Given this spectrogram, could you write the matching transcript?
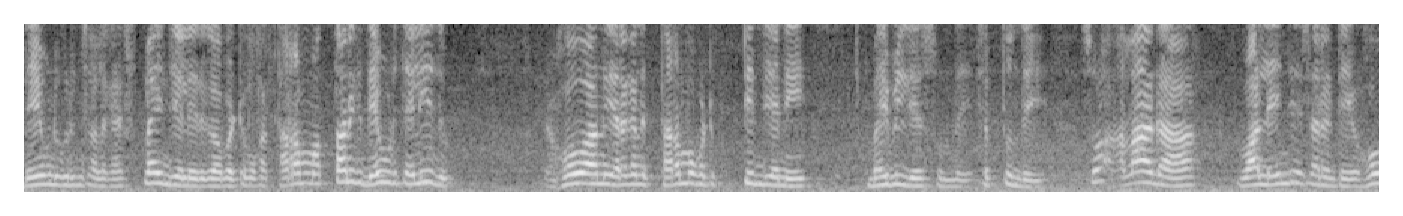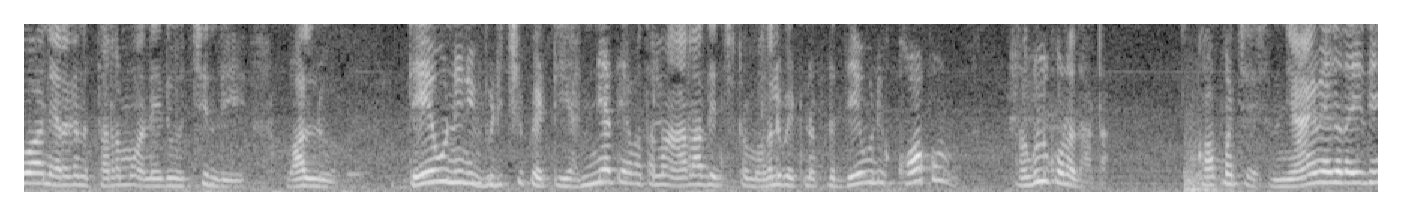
దేవుని గురించి వాళ్ళకి ఎక్స్ప్లెయిన్ చేయలేదు కాబట్టి ఒక తరం మొత్తానికి దేవుడు తెలియదు యహోవాను ఎరగని తరం ఒకటి పుట్టింది అని బైబిల్ చేస్తుంది చెప్తుంది. సో అలాగా వాళ్ళు ఏం చేశారంటే యహోవాను ఎరగని తరము అనేది వచ్చింది. వాళ్ళు దేవునిని విడిచిపెట్టి అన్య దేవతలను ఆరాధించడం మొదలుపెట్టినప్పుడు దేవుని కోపం రగులుకున్నదట కోపం చేసింది న్యాయమే కదా ఇది?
